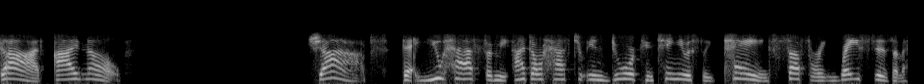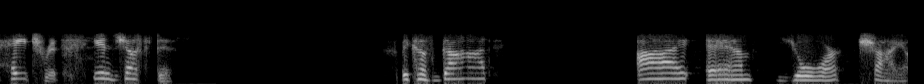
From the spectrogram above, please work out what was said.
God, I know jobs that you have for me. I don't have to endure continuously pain, suffering, racism, hatred, injustice. Because God, I am your child,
